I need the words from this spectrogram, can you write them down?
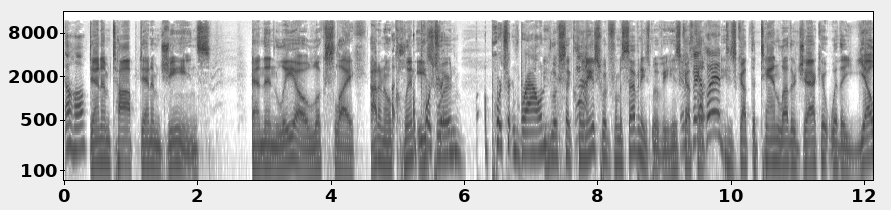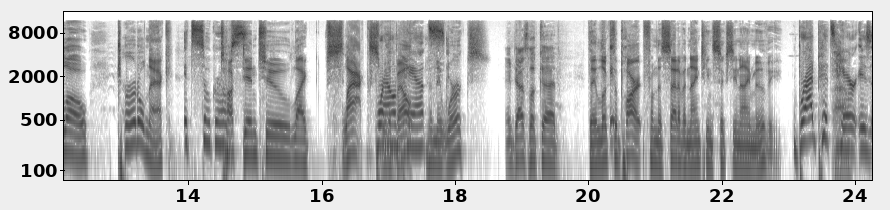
Uh huh. denim top, denim jeans, and then Leo looks like I don't know Clint Portrait Eastwood. In, a portrait in brown. He looks like Clint Eastwood from a '70s movie. He's got looks the Clint. he's got the tan leather jacket with a yellow turtleneck It's so gross. tucked into like slacks with Brown a belt, pants. and it works. It does look good. They look the part from the set of a 1969 movie. Brad Pitt's hair is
